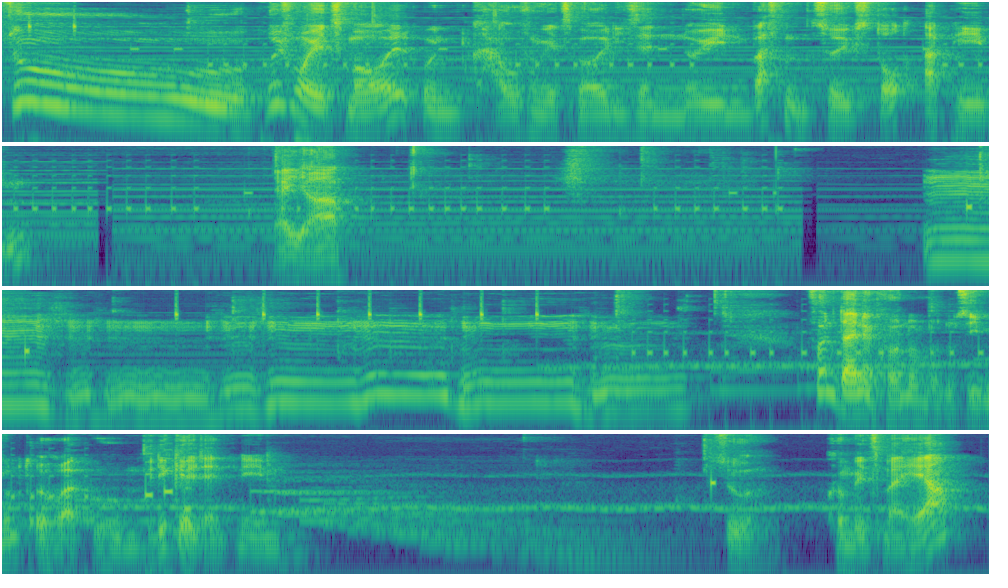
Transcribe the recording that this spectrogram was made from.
So, prüfen wir jetzt mal und kaufen jetzt mal diese neuen Waffenzeugs dort abheben. Ja, ja. Von deinem Konto wurden 700 Euro abgehoben. Bitte Geld entnehmen. So, komm jetzt mal her.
